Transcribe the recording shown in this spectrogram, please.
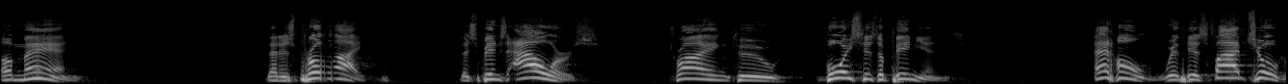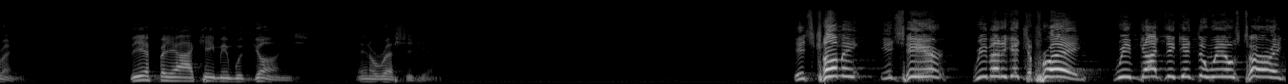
a man that is pro life, that spends hours trying to voice his opinions at home with his five children, the FBI came in with guns and arrested him. It's coming, it's here. We better get to praying. We've got to get the wheels turning.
